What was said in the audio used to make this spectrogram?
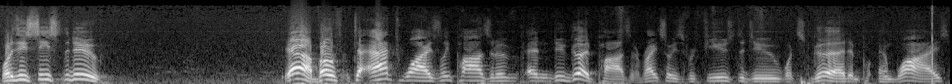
What does he cease to do? Yeah, both to act wisely, positive, and do good, positive, right? So he's refused to do what's good and, and wise.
